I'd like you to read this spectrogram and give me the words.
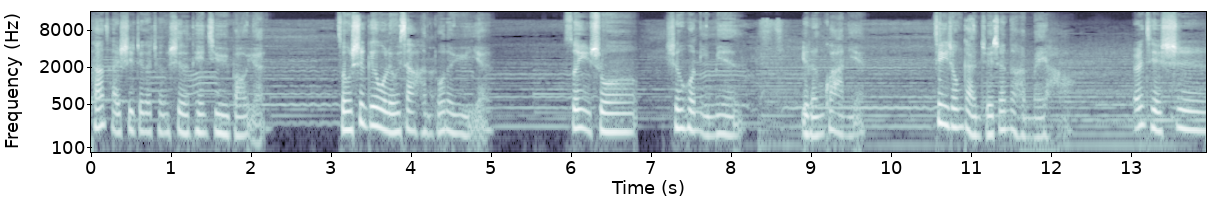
他才是这个城市的天气预报员，总是给我留下很多的预言。所以说，生活里面有人挂念，这一种感觉真的很美好，而且是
